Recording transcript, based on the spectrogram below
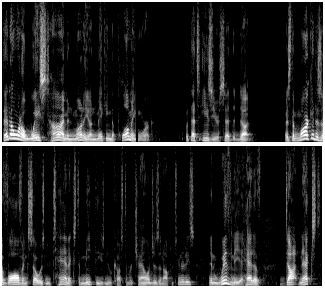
that don't want to waste time and money on making the plumbing work, but that's easier said than done. As the market is evolving, so is Nutanix to meet these new customer challenges and opportunities. And with me ahead of .next,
